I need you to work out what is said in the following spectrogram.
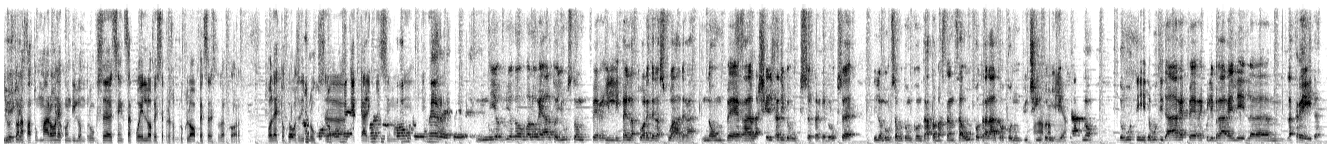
Houston Lakers. ha fatto un marone con Dillon Brooks, senza quello avesse preso Brook Lopez, resto d'accordo. Ho letto cose di Brooks eh, che è carichissimo. Come- Io, io do un valore alto a Houston per il livello attuale della squadra, non per la scelta di Brooks, perché Brooks, Dylan Brooks ha avuto un contratto abbastanza UFO, tra l'altro con un più 5 Mamma milioni mia. l'anno dovuti, dovuti dare per equilibrare il- la trade.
